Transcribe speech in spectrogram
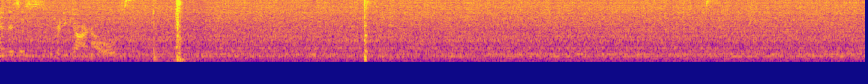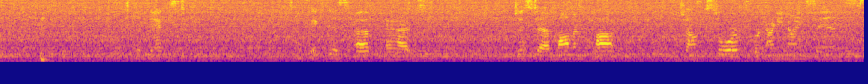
And this is pretty darn old. And next, I picked this up at just a mom and pop junk store for 99 cents.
